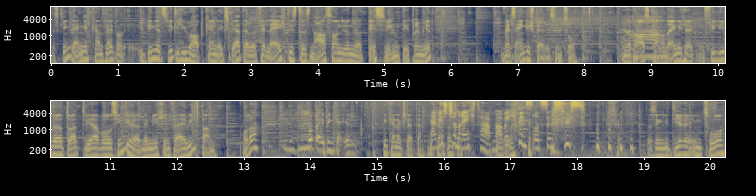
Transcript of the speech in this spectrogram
Das klingt eigentlich ganz nett und ich bin jetzt wirklich überhaupt kein Experte, aber vielleicht ist das Nashorn ja nur deswegen deprimiert, weil es eingesperrt ist im Zoo und nicht Ja. raus kann und eigentlich ja viel lieber dort wäre, wo es hingehört, nämlich in freie Wildbahn, oder? Wobei, ich bin, kein, ich bin kein Experte. Ich Na, wirst schon sagen. recht haben, aber ich finde es trotzdem süß. Dass irgendwie Tiere im Zoo,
